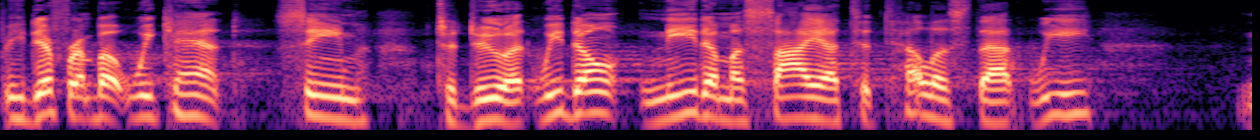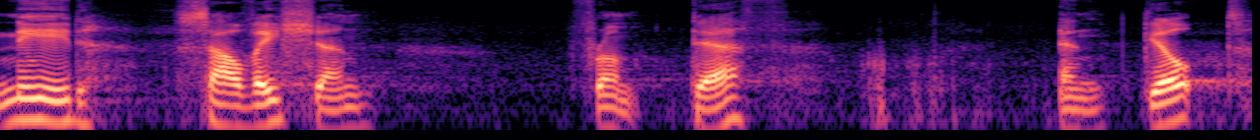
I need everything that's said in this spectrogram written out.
be different, but we can't seem to do it. We don't need a Messiah to tell us that. We need salvation from death and guilt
